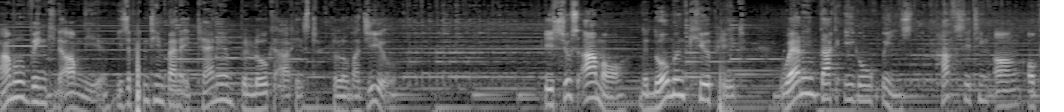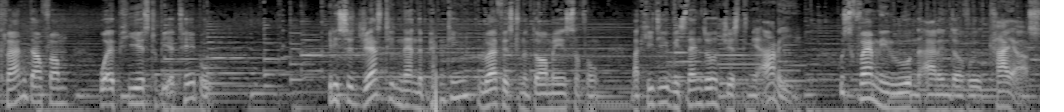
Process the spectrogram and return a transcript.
Amor Vincit Omnia is a painting by the Italian Baroque artist Caravaggio. It shows Amor, the Roman Cupid, wearing dark eagle wings, half sitting on or climbing down from what appears to be a table. It is suggested that the painting refers to the domains of Marquis Vincenzo Giustiniani, whose family ruled the island of Chios.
